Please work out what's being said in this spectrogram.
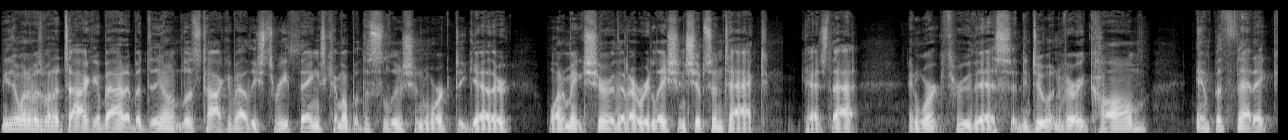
Neither one of us want to talk about it, but you know, let's talk about these three things, come up with a solution, work together. Want to make sure that our relationship's intact. Catch that and work through this and do it in a very calm, empathetic,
